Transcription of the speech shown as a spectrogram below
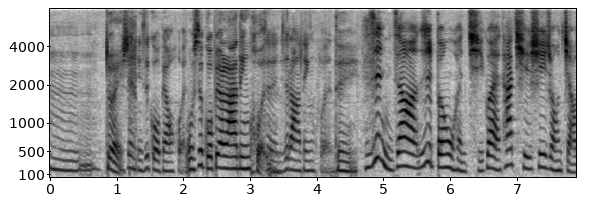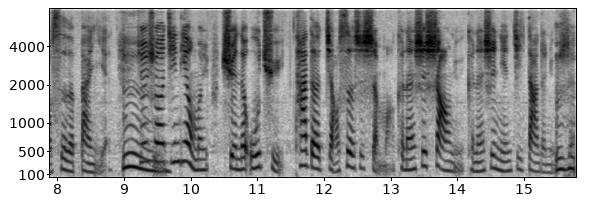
嗯。对，是你是国标魂，我是国标拉丁魂，对，你是拉丁魂。对，可是你知道，日本舞很奇怪，它其实是一种角色的扮演。嗯就是说，今天我们选的舞曲，她的角色是什么？可能是少女，可能是年纪大的女生。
